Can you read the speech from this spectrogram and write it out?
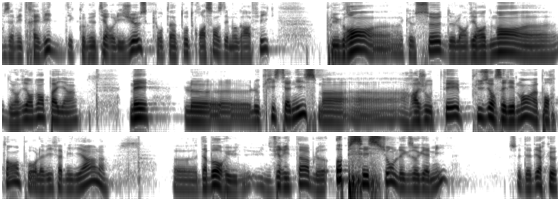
vous avez très vite des communautés religieuses qui ont un taux de croissance démographique plus grand euh, que ceux euh, de l'environnement païen. Mais le, christianisme a, rajouté plusieurs éléments importants pour la vie familiale. Euh, d'abord, une, véritable obsession de l'exogamie. C'est-à-dire que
